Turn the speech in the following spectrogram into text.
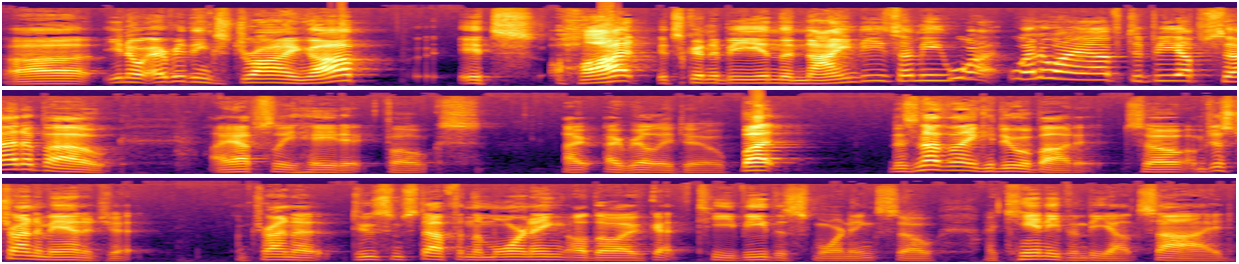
Uh, you know, everything's drying up. It's hot. It's going to be in the 90s. I mean, what, what do I have to be upset about? I absolutely hate it, folks. I, I really do. But there's nothing I can do about it. So I'm just trying to manage it. I'm trying to do some stuff in the morning, although I've got TV this morning, so I can't even be outside.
